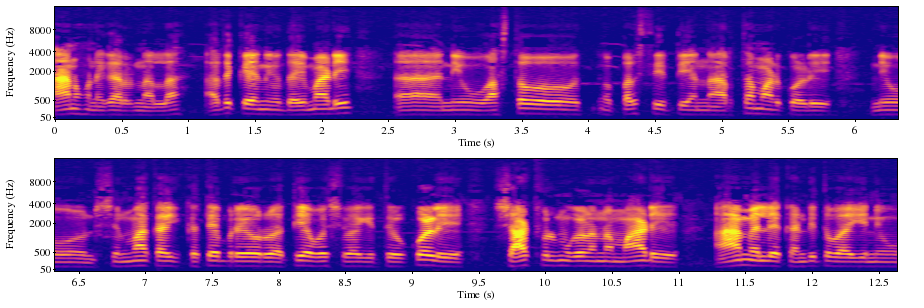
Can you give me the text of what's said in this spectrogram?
ನಾನು ಹೊಣೆಗಾರನಲ್ಲ. ಅದಕ್ಕೆ ನೀವು ದಯಮಾಡಿ ನೀವು ವಾಸ್ತವ ಪರಿಸ್ಥಿತಿಯನ್ನು ಅರ್ಥ ಮಾಡ್ಕೊಳ್ಳಿ. ನೀವು ಸಿನಿಮಾಕ್ಕಾಗಿ ಕತೆ ಬರೆಯೋರು ಅತಿ ಅವಶ್ಯವಾಗಿ ತಿಳ್ಕೊಳ್ಳಿ. ಶಾರ್ಟ್ ಫಿಲ್ಮ್ಗಳನ್ನು ಮಾಡಿ, ಆಮೇಲೆ ಖಂಡಿತವಾಗಿ ನೀವು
